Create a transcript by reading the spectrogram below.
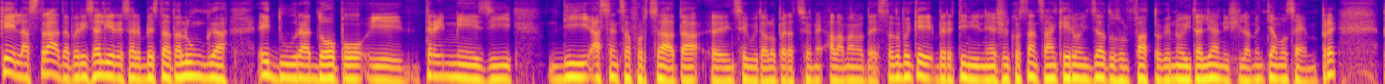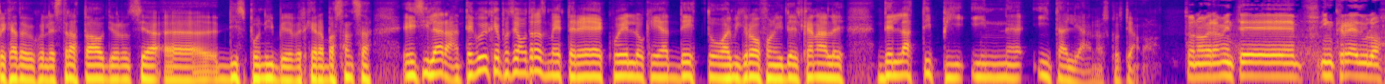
che la strada per risalire sarebbe stata lunga e dura dopo i tre mesi di assenza forzata eh, in seguito all'operazione alla mano destra. Dopodiché Berettini nella circostanza ha anche ironizzato sul fatto che noi italiani ci lamentiamo sempre, peccato che quell'estratto audio non sia eh, disponibile perché era abbastanza esilarante. Quello che possiamo trasmettere è quello che ha detto ai microfoni del canale dell'ATP in italiano. Ascoltiamolo. Sono veramente incredulo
